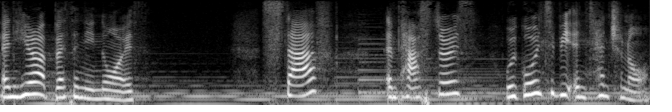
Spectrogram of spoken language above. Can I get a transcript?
And here at Bethany North, staff and pastors, we're going to be intentional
